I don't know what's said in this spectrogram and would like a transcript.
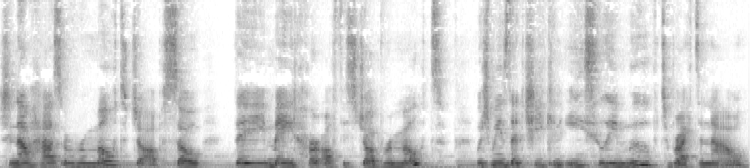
she now has a remote job. So they made her office job remote, which means that she can easily move to Brighton now.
